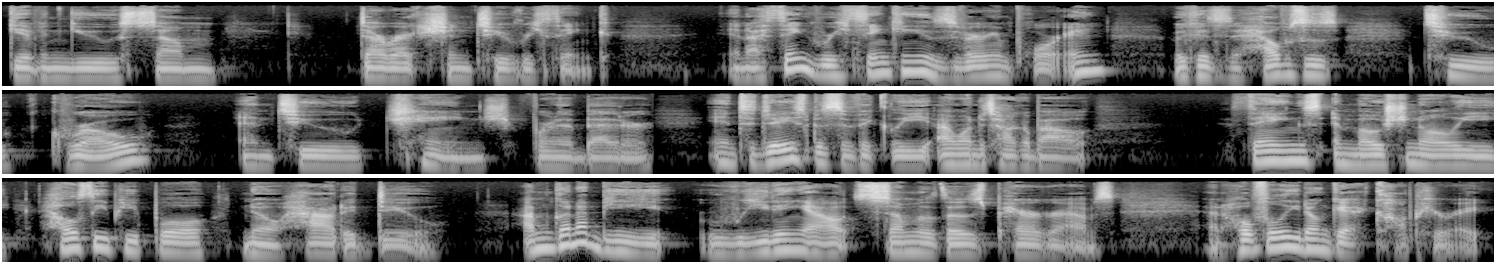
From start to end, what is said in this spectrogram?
giving you some direction to rethink and i think rethinking is very important because it helps us to grow and to change for the better. And today, specifically, I want to talk about things emotionally healthy people know how to do. I'm going to be reading out some of those paragraphs and hopefully don't get copyright,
